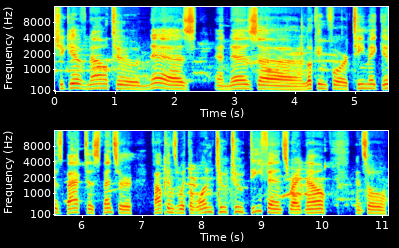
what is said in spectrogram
She give now to Nez. And Nez uh, looking for teammate gives back to Spencer. Falcons with the 1 2 2 defense right now. And so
